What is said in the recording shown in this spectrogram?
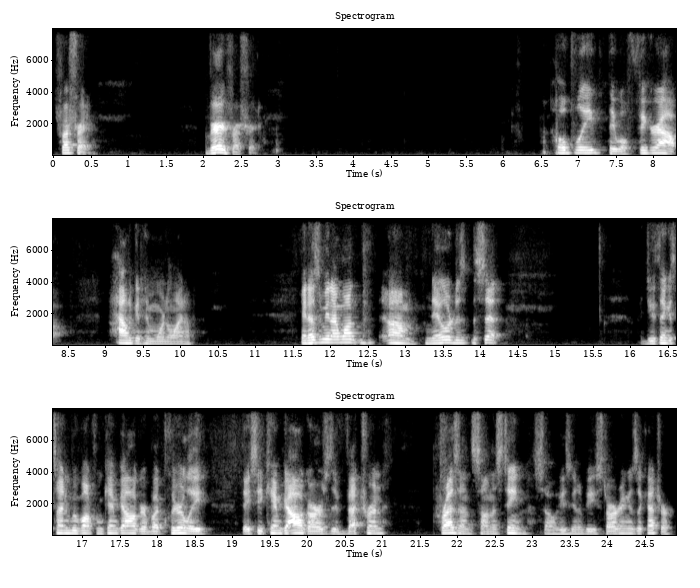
It's frustrating. Very frustrating. Hopefully, they will figure out how to get him more in the lineup. It doesn't mean I want um, Naylor to, to sit. I do think it's time to move on from Cam Gallagher, but clearly they see Cam Gallagher as the veteran presence on this team, so he's going to be starting as a catcher.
